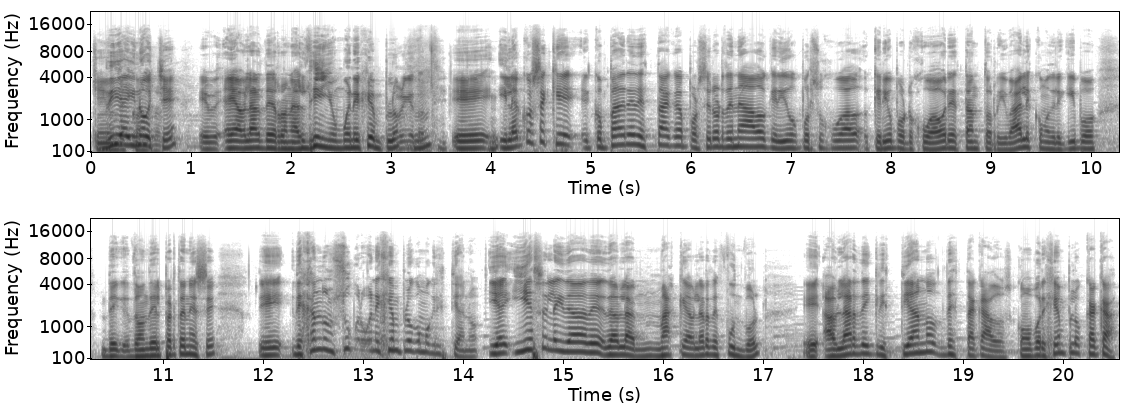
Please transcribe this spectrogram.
Qué día y descontrol. noche. Eh, es hablar de Ronaldinho, un buen ejemplo. Eh, y la cosa es que el compadre destaca por ser ordenado, querido por, sus jugado- querido por los jugadores, tanto rivales como del equipo de, donde él pertenece, eh, dejando un súper buen ejemplo como cristiano. Y, y esa es la idea de, de hablar, más que hablar de fútbol, eh, hablar de cristianos destacados, como por ejemplo Kaká,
